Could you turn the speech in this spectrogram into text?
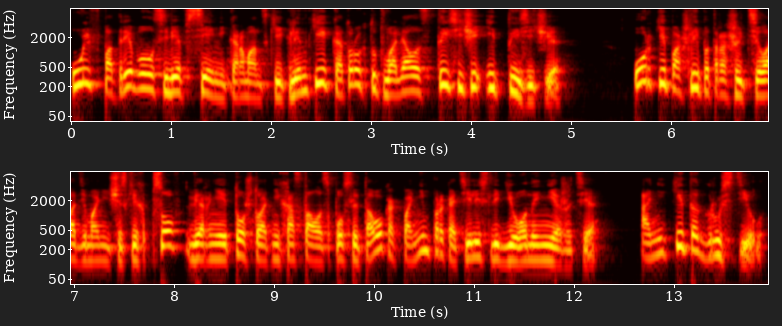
Ульф потребовал себе все некроманские клинки, которых тут валялось тысячи и тысячи. Орки пошли потрошить тела демонических псов, вернее то, что от них осталось после того, как по ним прокатились легионы нежити. А Никита грустил.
